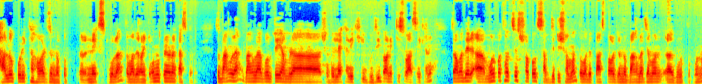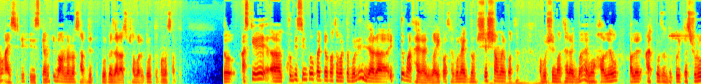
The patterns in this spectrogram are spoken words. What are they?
ভালো পরীক্ষা হওয়ার জন্য নেক্সটগুলা তোমাদের অনেকটা অনুপ্রেরণা কাজ করবে। তো বাংলা বাংলা বলতেই আমরা শুধু লেখালেখি বুঝি বা অনেক কিছু আছে এখানে। তো আমাদের মূল কথা হচ্ছে সকল সাবজেক্টই সমান, তোমাদের ক্লাস পাওয়ার জন্য বাংলা যেমন গুরুত্বপূর্ণ আইসিটি ফিজিক্স কেমিস্ট্রি বা অন্যান্য সাবজেক্ট গ্রুপে যারা আছে, সবার গুরুত্বপূর্ণ সাবজেক্ট তো আজকে খুবই সিম্পল কয়েকটা কথাবার্তা বলি, যারা একটু মাথায় রাখবা, এই কথাগুলো একদম শেষ সময়ের কথা, অবশ্যই মাথায় রাখবা এবং হলেও, হলের আগ পর্যন্ত পরীক্ষা শুরু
